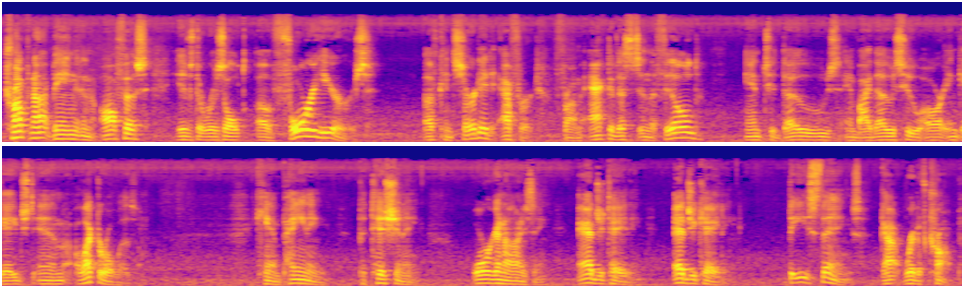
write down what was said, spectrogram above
Trump not being in office is the result of four years of concerted effort from activists in the field and to those and by those who are engaged in electoralism, campaigning, petitioning, organizing, agitating, educating. These things got rid of Trump.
